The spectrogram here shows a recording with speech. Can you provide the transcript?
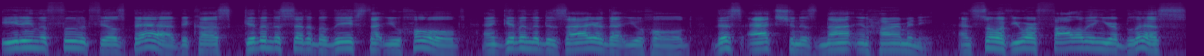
eating the food feels bad because, given the set of beliefs that you hold and given the desire that you hold, this action is not in harmony. And so, if you are following your bliss,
